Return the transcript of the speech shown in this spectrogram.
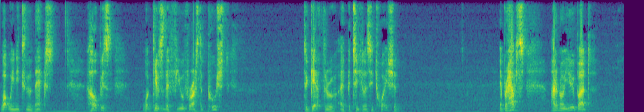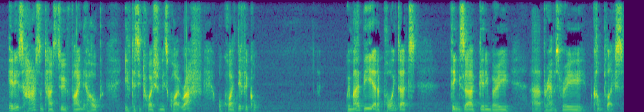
what we need to do next. Hope is what gives the fuel for us to push to get through a particular situation. And perhaps, I don't know you, but it is hard sometimes to find hope if the situation is quite rough or quite difficult. We might be at a point that things are getting very, uh, perhaps very complex.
